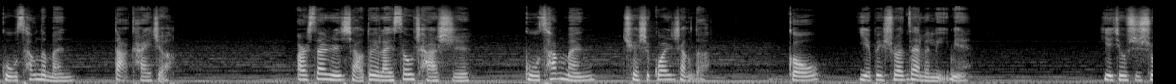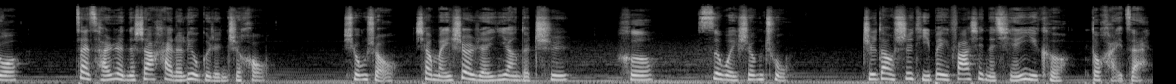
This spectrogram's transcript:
谷仓的门大开着。而三人小队来搜查时，谷仓门却是关上的，狗也被拴在了里面。也就是说，在残忍地杀害了六个人之后，凶手像没事人一样的吃、喝、饲喂牲畜，直到尸体被发现的前一刻都还在。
